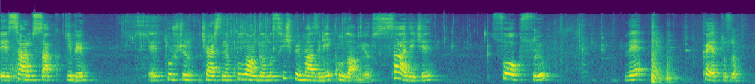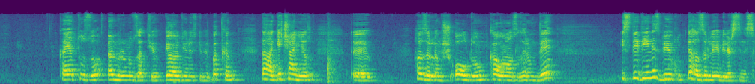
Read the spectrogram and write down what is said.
e, sarımsak gibi e, turşunun içerisine kullandığımız hiçbir malzemeyi kullanmıyoruz. Sadece soğuk su ve kaya tuzu. Kaya tuzu ömrünü uzatıyor. Gördüğünüz gibi bakın daha geçen yıl e, hazırlamış olduğum kavanozlarım ve istediğiniz büyüklükte hazırlayabilirsiniz.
